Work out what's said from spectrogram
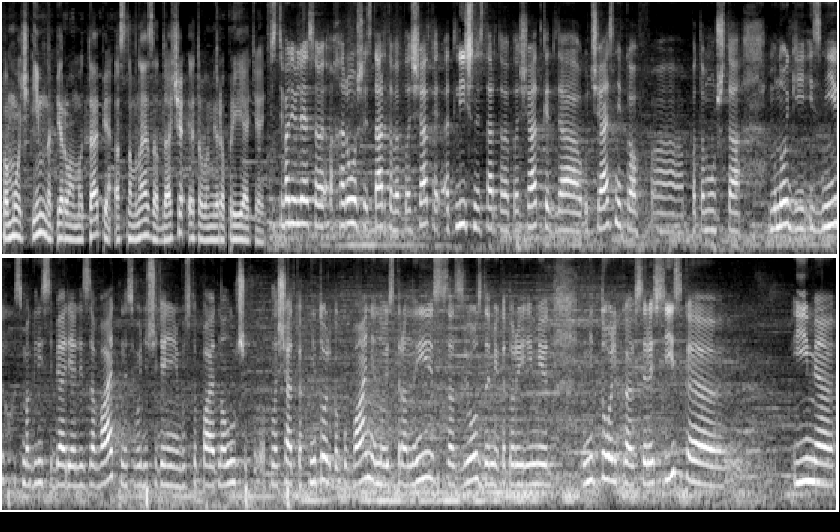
Помочь им на первом этапе – основная задача этого мероприятия. Фестиваль является хорошей стартовой площадкой, отличной стартовой площадкой для участников, а, потому что многие из них смогли себя реализовать. На сегодняшний день они выступают на лучших площадках не только Кубани, но и страны со звездами, которые имеют не только всероссийское имя,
